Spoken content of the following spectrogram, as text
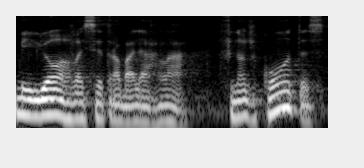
melhor vai ser trabalhar lá. Afinal de contas,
